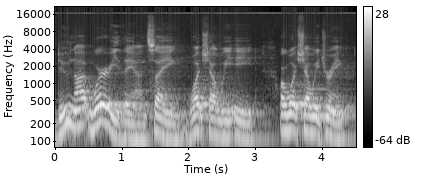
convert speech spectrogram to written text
Do not worry then, saying, What shall we eat? Or what shall we drink?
